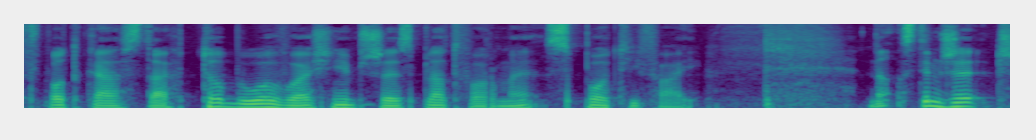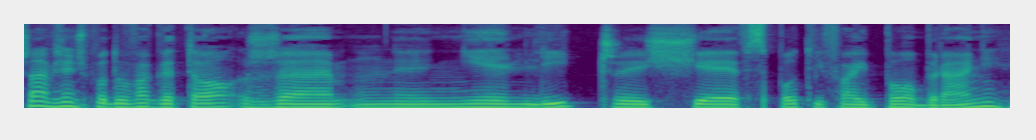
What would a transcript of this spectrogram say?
w podcastach, to było właśnie przez platformę Spotify. No, z tym, że trzeba wziąć pod uwagę to, że mm, nie liczy się w Spotify pobrań,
